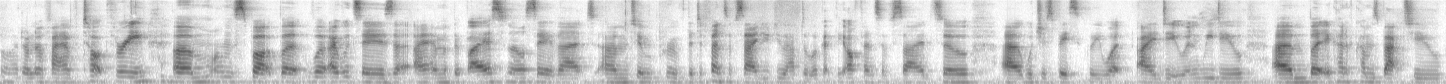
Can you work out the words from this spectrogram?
Oh, I don't know if I have top three um, on the spot, but what I would say is I am a bit biased, and I'll say that um, to improve the defensive side, you do have to look at the offensive side. So, uh, which is basically what I do and we do. Um, but it kind of comes back to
